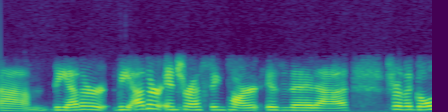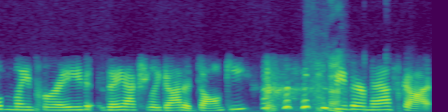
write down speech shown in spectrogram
Um, the other the other interesting part is that uh, for the Golden Lane Parade, they actually got a donkey to be their mascot.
